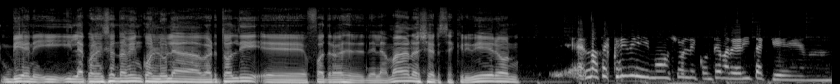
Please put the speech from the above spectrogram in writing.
Bien, y, y la conexión también con Lula Bertoldi eh, fue a través de, de la manager, se escribieron. Eh, nos escribimos, yo le conté a Margarita que, mm,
